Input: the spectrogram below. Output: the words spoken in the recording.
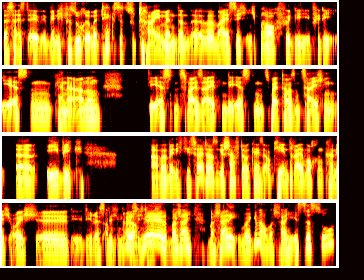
Das heißt, äh, wenn ich versuche immer Texte zu timen, dann äh, weiß ich, ich brauche für die für die ersten, keine Ahnung, die ersten zwei Seiten, die ersten 2000 Zeichen äh, ewig. Aber wenn ich die 2000 geschafft habe, kann ich sagen, okay, in drei Wochen kann ich euch äh, die, die restlichen Genau, 30.000 ja, ja, wahrscheinlich, wahrscheinlich, genau, wahrscheinlich ist das so.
